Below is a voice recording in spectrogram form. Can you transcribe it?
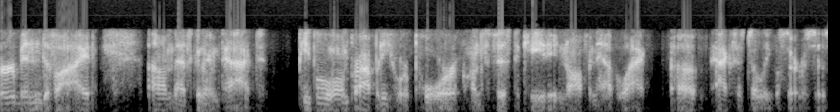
urban divide. Um, that's going to impact people who own property who are poor, unsophisticated, and often have lack of access to legal services.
